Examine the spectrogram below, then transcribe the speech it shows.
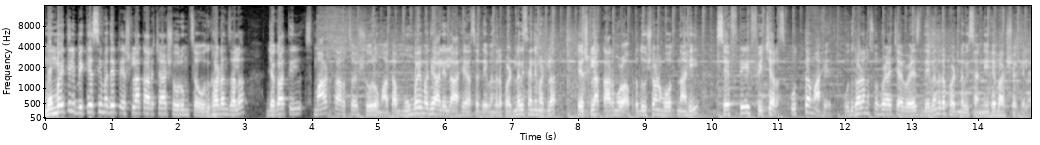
मुंबईतील बीकेसीमध्ये टेस्ला कारच्या शोरूमचं उद्घाटन झालं. जगातील स्मार्ट कारचं शोरूम आता मुंबईमध्ये आलेलं आहे असं देवेंद्र फडणवीस यांनी म्हटलं. टेस्ला कारमुळं प्रदूषण होत नाही सेफ्टी फीचर्स उत्तम आहेत. उद्घाटन सोहळ्याच्या वेळेस देवेंद्र फडणवीसांनी हे भाष्य केलंय.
